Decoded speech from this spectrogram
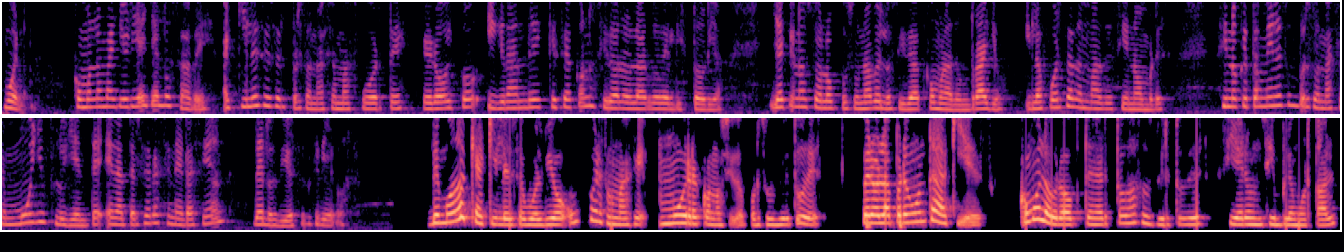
Bueno, como la mayoría ya lo sabe, Aquiles es el personaje más fuerte, heroico y grande que se ha conocido a lo largo de la historia ya que no solo posee una velocidad como la de un rayo y la fuerza de más de 100 hombres, sino que también es un personaje muy influyente en la tercera generación de los dioses griegos. De modo que Aquiles se volvió un personaje muy reconocido por sus virtudes, pero la pregunta aquí es, ¿cómo logró obtener todas sus virtudes si era un simple mortal?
